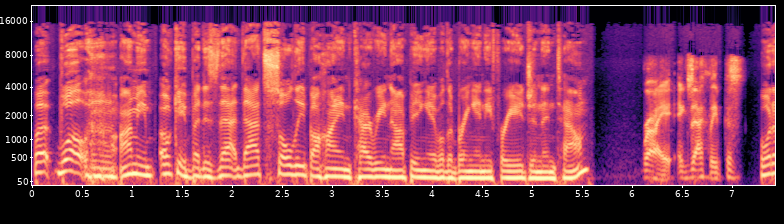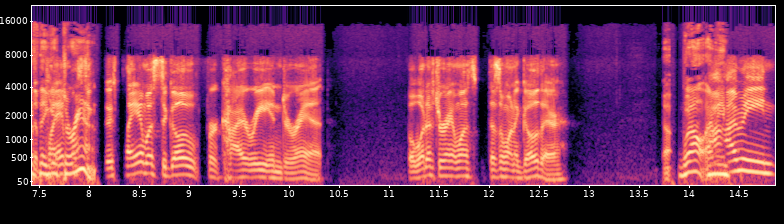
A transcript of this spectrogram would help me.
But well, I mean, okay, but is that that's solely behind Kyrie not being able to bring any free agent in town? Right, exactly. Because What if the they get plan was to- Durant? the plan was to go for Kyrie and Durant, but what if Durant wants doesn't want to go there? Uh, Well, I mean, I mean,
